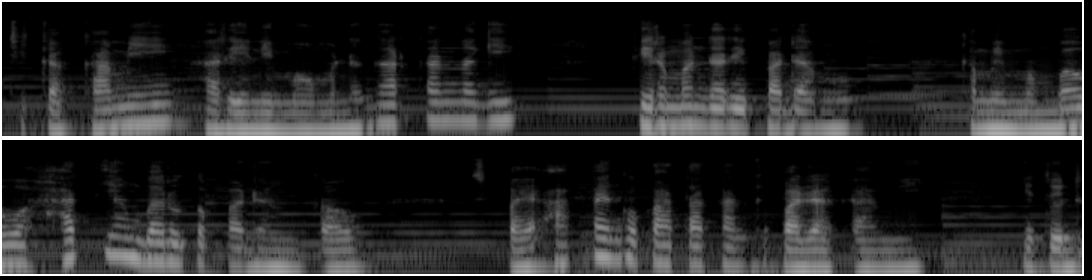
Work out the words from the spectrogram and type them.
jika kami hari ini mau mendengarkan lagi firman daripadamu, kami membawa hati yang baru kepada Engkau, supaya apa yang Kau katakan kepada kami itu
